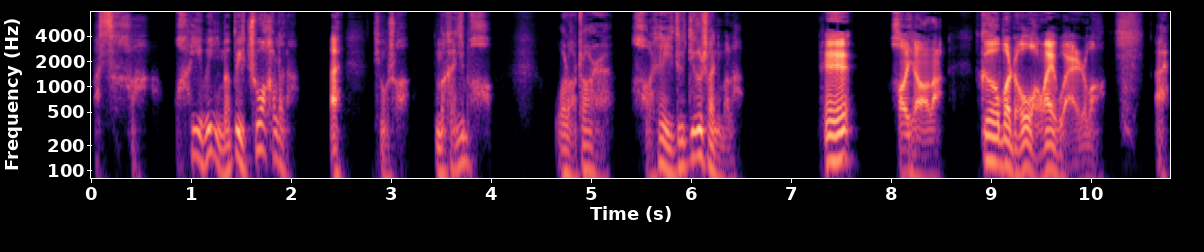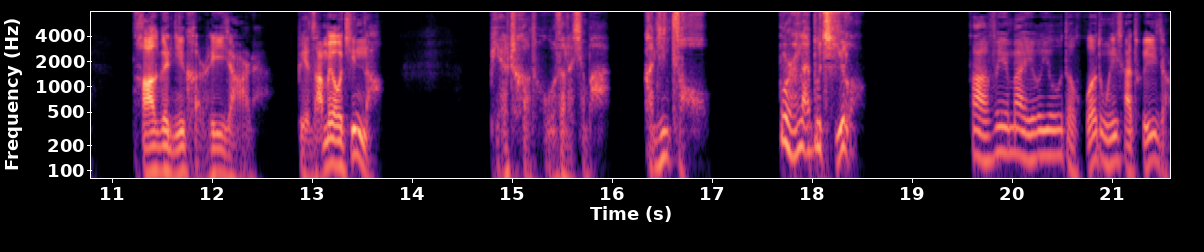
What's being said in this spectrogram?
我操！我还以为你们被抓了呢。哎，听我说，你们赶紧跑！我老丈人好像已经盯上你们了。嘿，好小子，胳膊肘往外拐是吧？哎，他跟你可是一家的，比咱们要近呐。别扯犊子了，行吧？赶紧走，不然来不及了。大飞慢悠悠的活动一下腿脚，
